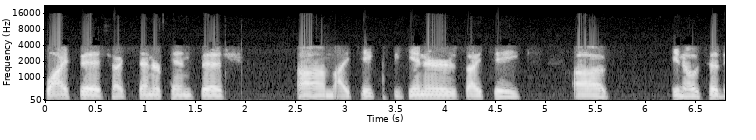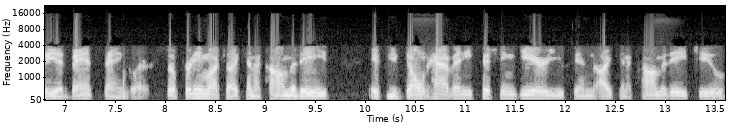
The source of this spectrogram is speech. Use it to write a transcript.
fly fish. I center pin fish. Um, I take beginners. I take, uh, you know, to the advanced angler. So pretty much, I can accommodate. If you don't have any fishing gear, you can. I can accommodate you.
